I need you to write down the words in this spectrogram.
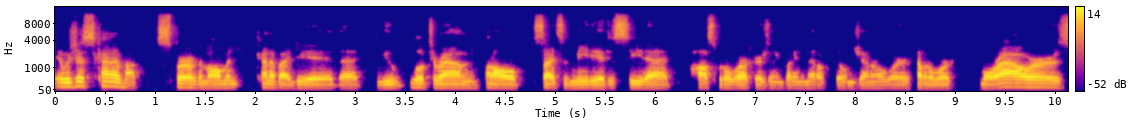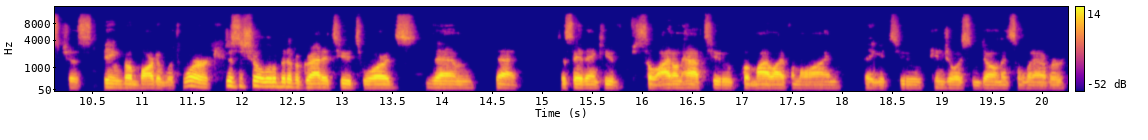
It was just kind of a spur of the moment kind of idea that you looked around on all sites of media to see that hospital workers, anybody in the medical field in general, were having to work more hours, just being bombarded with work, just to show a little bit of a gratitude towards them that to say thank you so I don't have to put my life on the line. They get to enjoy some donuts and whatever.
